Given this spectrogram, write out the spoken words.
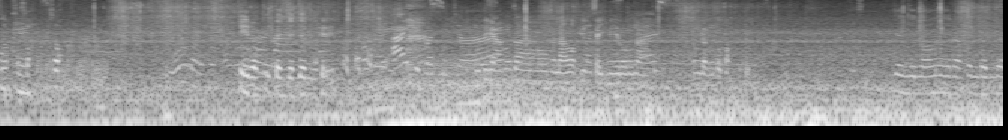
Pasok, pasok. Hirap kita dyan. Ay, di ba si Buti nga mo malawak yung side mirror natin hanggang baba. Dyan din ako nahihirapan banda.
